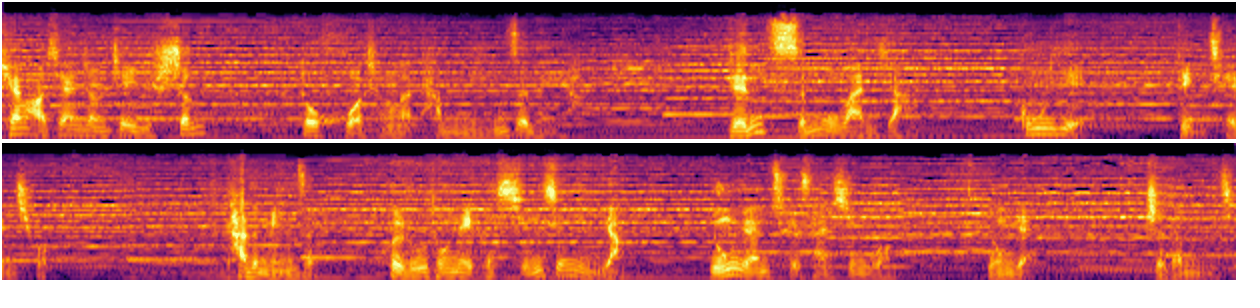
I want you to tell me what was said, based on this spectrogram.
田老先生这一生，都活成了他名字那样，仁慈木万家，功业秉千秋。他的名字会如同那颗行星一样，永远璀璨星光，永远值得铭记。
